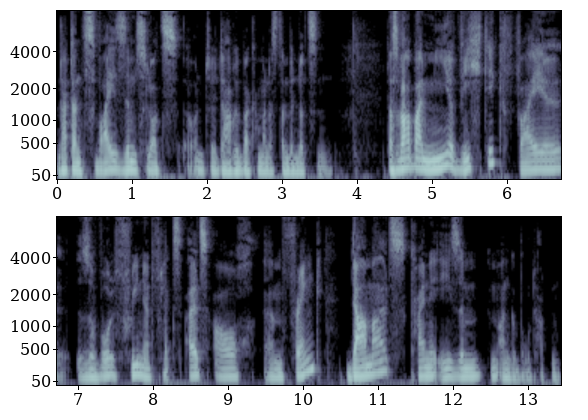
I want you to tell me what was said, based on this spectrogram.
und hat dann zwei SIM-Slots und äh, darüber kann man das dann benutzen. Das war bei mir wichtig, weil sowohl Freenet Flex als auch ähm, Frank damals keine eSIM im Angebot hatten.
